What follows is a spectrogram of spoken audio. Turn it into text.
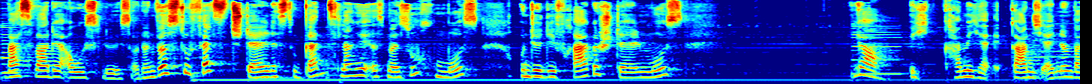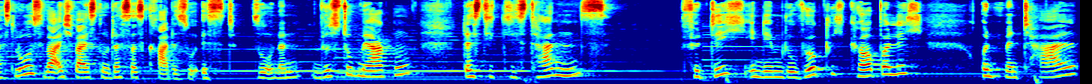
Was war der Auslöser? Dann wirst du feststellen, dass du ganz lange erstmal suchen musst und dir die Frage stellen musst, ja, ich kann mich ja gar nicht erinnern, was los war. Ich weiß nur, dass das gerade so ist. So, und dann wirst du merken, dass die Distanz für dich, indem du wirklich körperlich und mental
